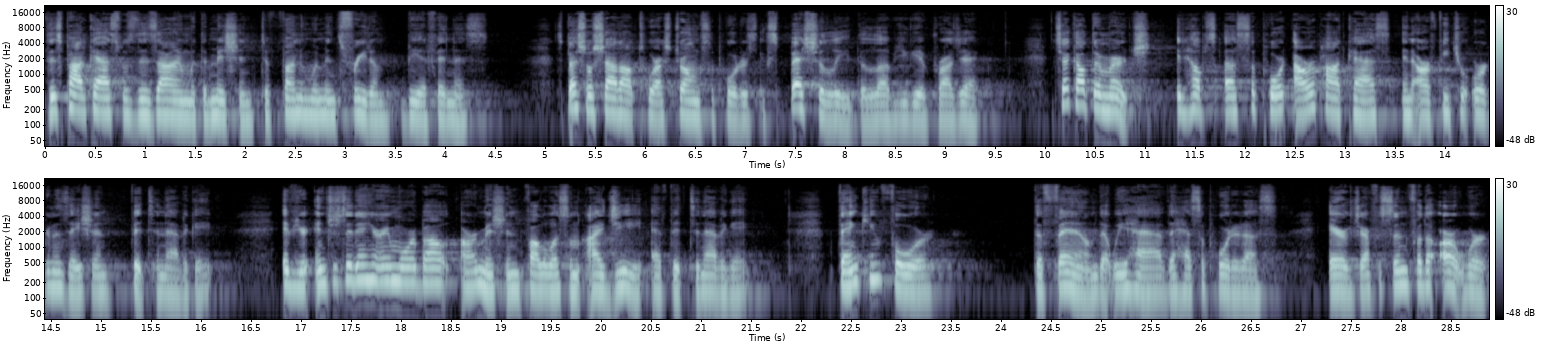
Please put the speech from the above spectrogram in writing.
This podcast was designed with the mission to fund women's freedom via fitness. Special shout out to our strong supporters, especially the Love You Give Project. Check out their merch. It helps us support our podcast and our feature organization, Fit to Navigate. If you're interested in hearing more about our mission, follow us on IG at Fit to Navigate. Thank you for the fam that we have that has supported us. Eric Jefferson for the artwork,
